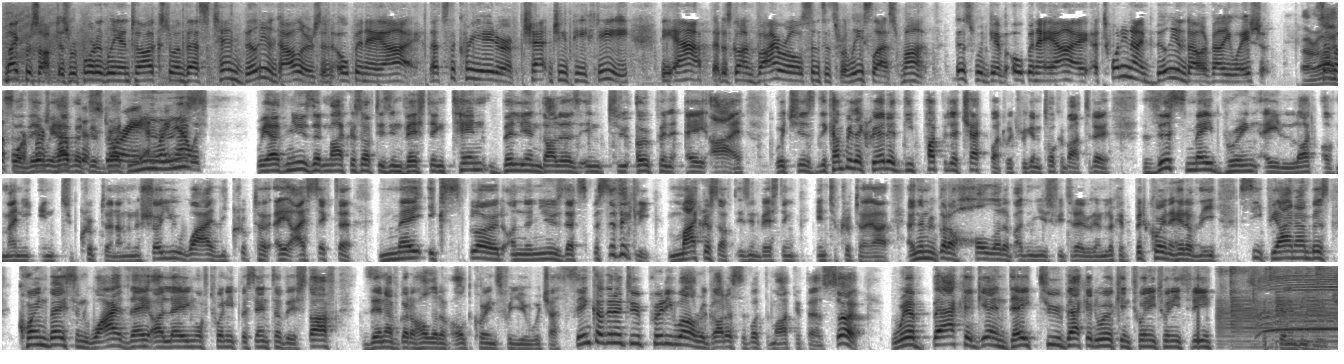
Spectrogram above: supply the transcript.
Microsoft is reportedly in talks to invest $10 billion in OpenAI. That's the creator of ChatGPT, the app that has gone viral since its release last month. This would give OpenAI a $29 billion valuation. All right, so there we have it. We've got news. Right now we have news that Microsoft is investing $10 billion into OpenAI, which is the company that created the popular chatbot, which we're going to talk about today. This may bring a lot of money into crypto. And I'm going to show you why the crypto AI sector may explode on the news that specifically Microsoft is investing into crypto AI. And then we've got a whole lot of other news for you today. We're going to look at Bitcoin ahead of the CPI numbers, Coinbase and why they are laying off 20% of their staff. Then I've got a whole lot of altcoins for you, which I think are going to do pretty well, regardless of what the market does. So we're back again, day two, back at work in 2023. It's going to be huge.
